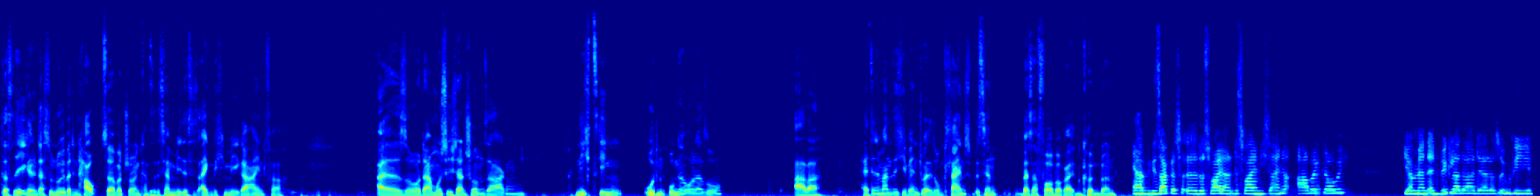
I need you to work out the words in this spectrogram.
das regeln, dass du nur über den Hauptserver joinen kannst. Das ist ja, das ist eigentlich mega einfach. Also, da muss ich dann schon sagen, nichts gegen Un- Unge oder so. Aber hätte man sich eventuell so ein kleines bisschen besser vorbereiten können dann. Ja, wie gesagt, das, äh, das war ja, das war ja nicht seine Arbeit, glaube ich. Die haben ja einen Entwickler da, der das irgendwie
